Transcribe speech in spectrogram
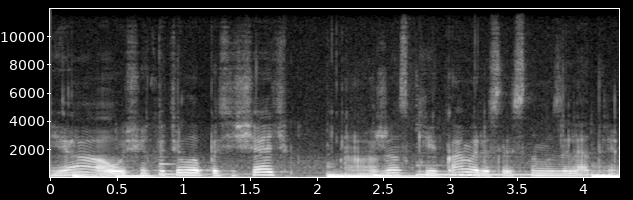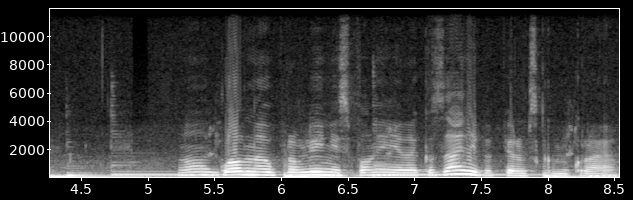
Я очень хотела посещать а, женские камеры в следственном изоляторе. Но Главное управление исполнения наказаний по Пермскому краю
